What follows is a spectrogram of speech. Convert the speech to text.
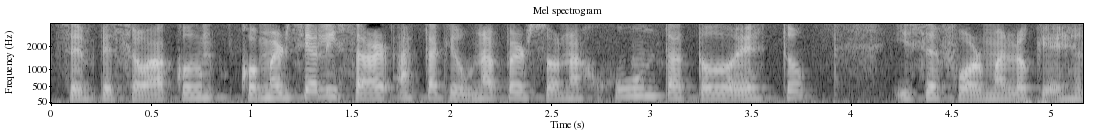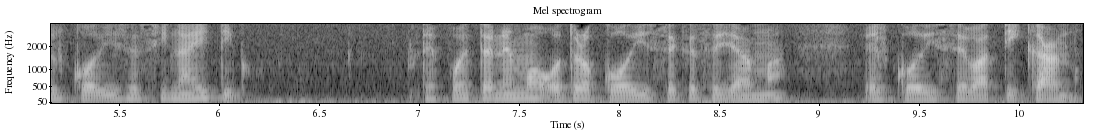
se empezó a comercializar hasta que una persona junta todo esto y se forma lo que es el Códice Sinaítico. Después tenemos otro códice que se llama el Códice Vaticano.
